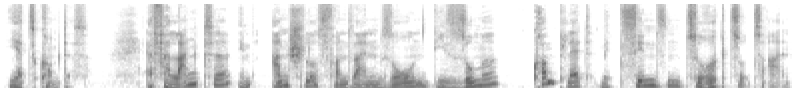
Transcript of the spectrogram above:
jetzt kommt es. Er verlangte im Anschluss von seinem Sohn die Summe komplett mit Zinsen zurückzuzahlen.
